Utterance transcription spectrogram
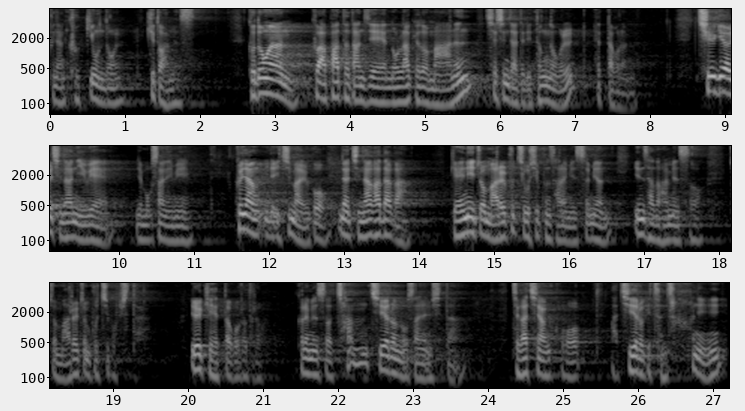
그냥 걷기 운동을 기도하면서. 그동안 그 아파트 단지에 놀랍게도 많은 세신자들이 등록을 했다고 합니다. 7개월 지난 이후에 목사님이 그냥 이제 잊지 말고 그냥 지나가다가 괜히 좀 말을 붙이고 싶은 사람이 있으면 인사도 하면서 좀 말을 좀 붙여 봅시다. 이렇게 했다고 그러더라고요. 그러면서 참 지혜로운 목사님이시다. 저같지 않고 아, 지혜롭게 천천히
